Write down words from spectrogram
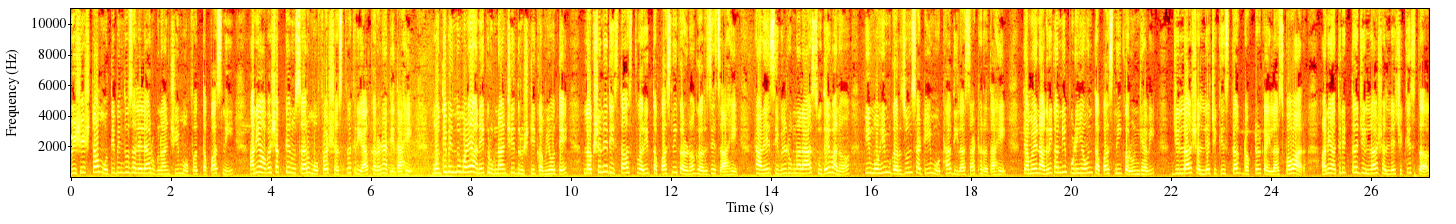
विशेषतः मोतीबिंदू झालेल्या रुग्णांची मोफत तपासणी आणि आवश्यकतेनुसार मोफत शस्त्रक्रिया करण्यात येत आहे. मोतीबिंदूमुळे अनेक रुग्णांची दृष्टी कमी होते. लक्षणे दिसताच त्वरित तपासणी करणं गरजेचं आहे. ठाणे सिव्हिल रुग्णालयात सुदैवानं ही मोहीम गरजूंसाठी मोठा दिलासा ठरत आहे. त्यामुळे नागरिकांनी पुढे येऊन तपासणी करून घ्यावी. जिल्हा शल्य चिकित्सक डॉक्टर कैलास पवार आणि अतिरिक्त जिल्हा शल्य चिकित्सक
